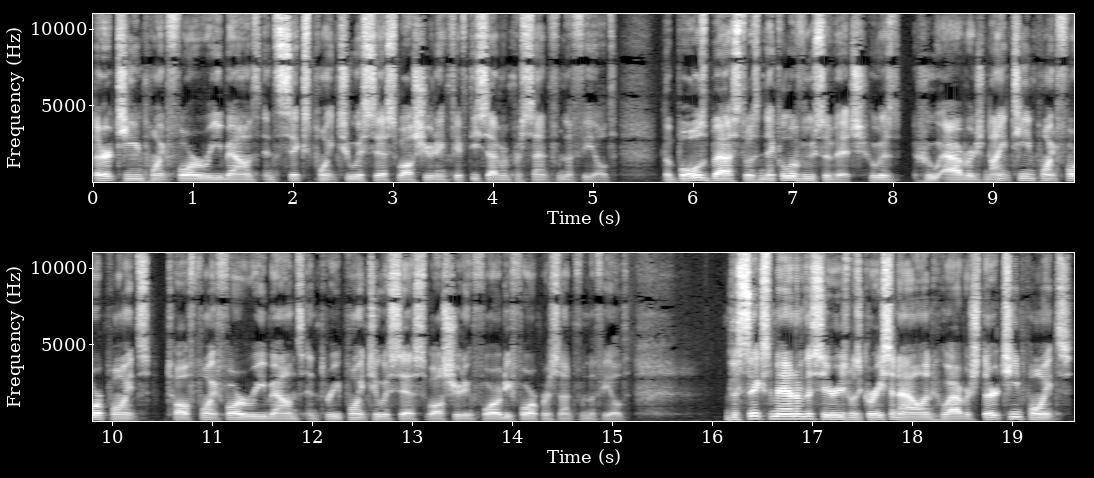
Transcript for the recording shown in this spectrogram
13.4 rebounds, and 6.2 assists while shooting 57% from the field. The Bulls' best was Nikola Vucevic, who was who averaged 19.4 points, 12.4 rebounds, and 3.2 assists while shooting 44% from the field. The sixth man of the series was Grayson Allen, who averaged 13 points,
